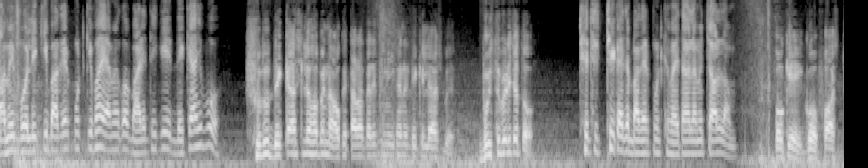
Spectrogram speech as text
আমি বলি কি বাঘের পুটকি ভাই আমি একবার বাড়ি থেকে দেখে আসব? শুধু দেখে আসলে হবে না ওকে তাড়াতাড়ি তুমি এখানে দেখে আসবে। বুঝতে পেরেছ তো? ঠিক ঠিক- আছে বাঘের পুটকি ভাই তাহলে আমি চললাম। ওকে গো ফার্স্ট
